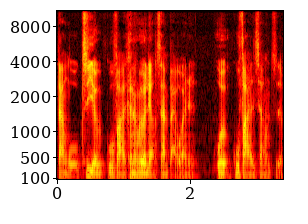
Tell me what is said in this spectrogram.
但我自己有个估法，可能会有两三百万人。我估法是这样子，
